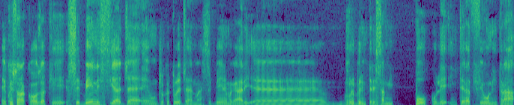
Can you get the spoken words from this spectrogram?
E questa è una cosa che, sebbene sia Ge- un giocatore German, sebbene magari eh, dovrebbero interessarmi poco le interazioni tra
